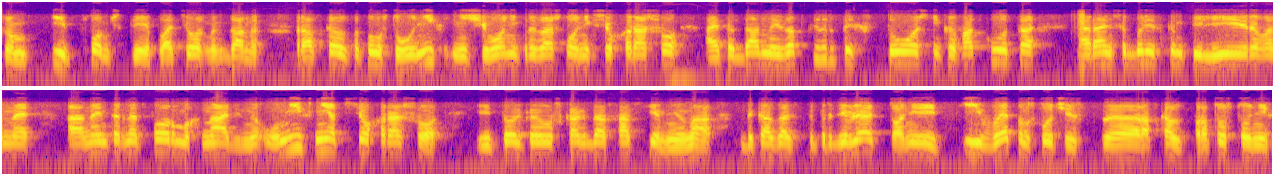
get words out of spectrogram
в том числе и платежных данных, рассказывают о том, что у них ничего не произошло, у них все хорошо, а это данные из открытых источников, откуда-то раньше были скомпилированы, а на интернет-форумах найдены. У них нет, все хорошо. И только уж когда совсем, не знаю, доказательства предъявляют, то они и в этом случае э, рассказывают про то, что у них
